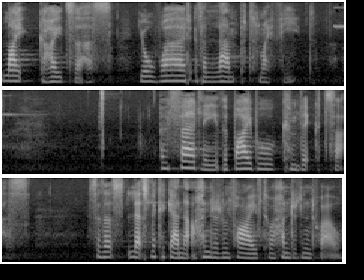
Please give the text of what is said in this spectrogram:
light guides us. Your word is a lamp to my feet. And thirdly, the Bible convicts us. So let's, let's look again at 105 to 112.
